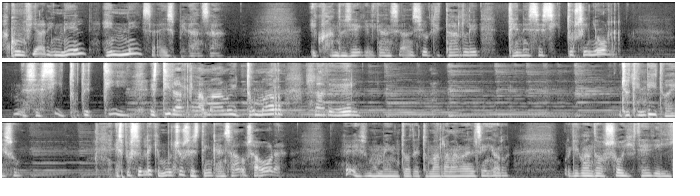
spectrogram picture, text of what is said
a confiar en Él, en esa esperanza. Y cuando llegue el cansancio, gritarle, te necesito, Señor. Necesito de ti estirar la mano y tomar la de Él. Yo te invito a eso. Es posible que muchos estén cansados ahora. Es momento de tomar la mano del Señor, porque cuando soy débil,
